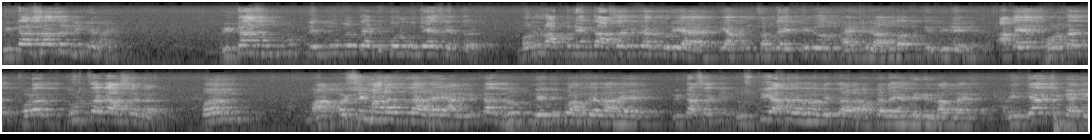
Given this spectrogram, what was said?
विकासाचं विजन आहे. विकास नेतृत्व त्या ठिकाणी उदयास येतं. म्हणून आपण एकदा असा विचार करूया की आपण समजा इतके दिवस बाहेरचे राजूबाजूचे दिले. आता या थोडा थोडा दूरचा का असं पण पश्चिम महाराष्ट्राला आहे आणि विकास ग्रुप नेतृत्व आपल्याला आहे. विकासाची दृष्टी आपल्याला देतं आपल्याला या ठिकाणी लाभला आहे. आणि त्या ठिकाणी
